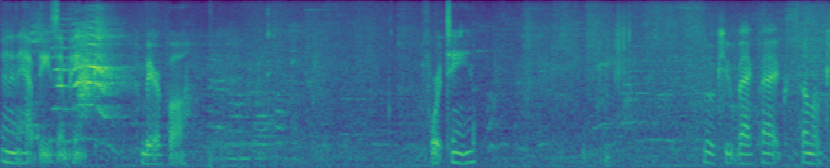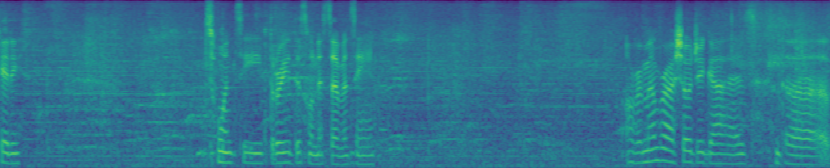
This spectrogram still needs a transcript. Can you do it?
And then they have these in pink. Bearpaw. 14. Little cute backpacks. Hello Kitty. 23. This one is 17. Oh, remember I showed you guys the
